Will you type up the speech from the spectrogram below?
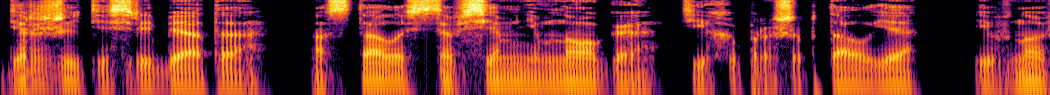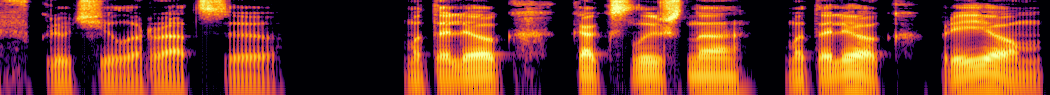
«Держитесь, ребята, «Осталось совсем немного», — тихо прошептал я и вновь включил рацию. «Мотылек, как слышно? Мотылек, прием!»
